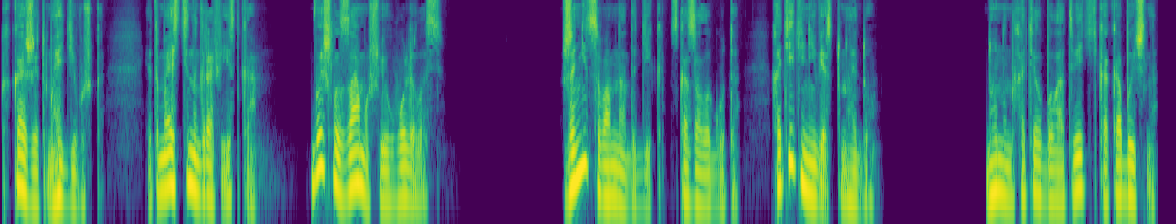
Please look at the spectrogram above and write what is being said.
«Какая же это моя девушка? Это моя стенографистка. Вышла замуж и уволилась». «Жениться вам надо, Дик», — сказала Гута. Хотите, невесту найду?» Нунан хотел было ответить, как обычно.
